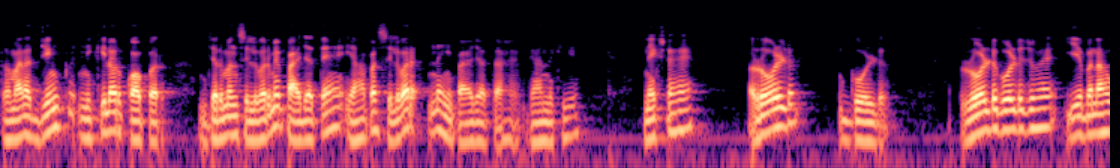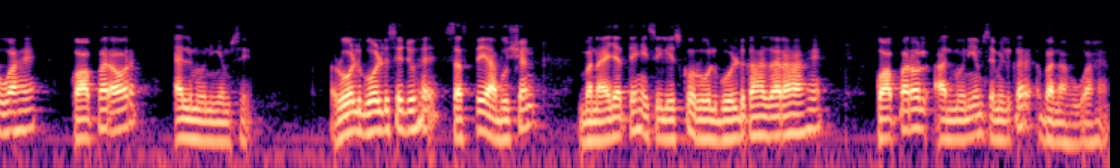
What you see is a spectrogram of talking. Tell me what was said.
तो हमारा जिंक, निकिल और कॉपर जर्मन सिल्वर में पाए जाते हैं, यहाँ पर सिल्वर नहीं पाया जाता है। ध्यान रखिए। नेक्स्ट है, रोल्ड गोल्ड। रोल्ड गोल्ड जो है, ये बना हुआ है कॉपर और एल्युमिनियम से। रोल्ड गोल्ड से जो है, सस्ते आभूषण बनाए जाते हैं, इसीलिए इसको रोल गोल्ड कहा जा रहा है। कॉपर और एल्युमिनियम से मिलकर बना हुआ है।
